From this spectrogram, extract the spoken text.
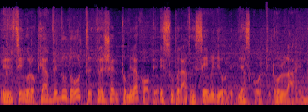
il singolo che ha venduto oltre 300.000 copie e superato i 6 milioni di ascolti online.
